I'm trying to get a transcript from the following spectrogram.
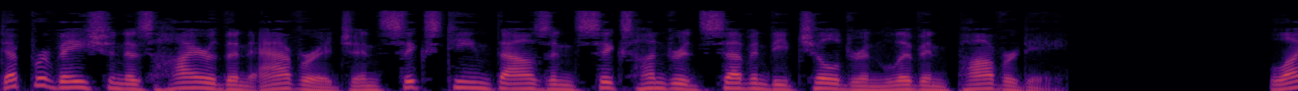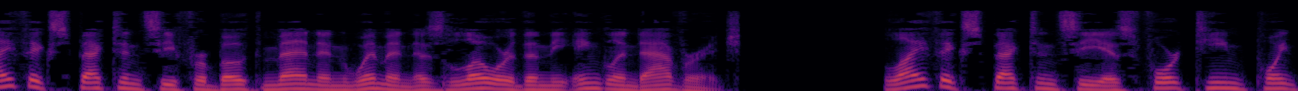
Deprivation is higher than average and 16,670 children live in poverty. Life expectancy for both men and women is lower than the England average. Life expectancy is 14.3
